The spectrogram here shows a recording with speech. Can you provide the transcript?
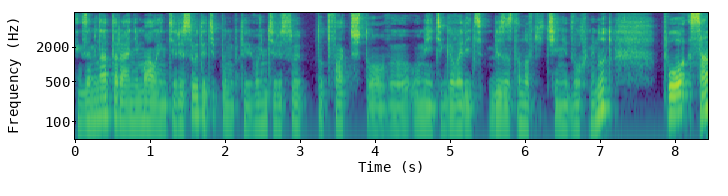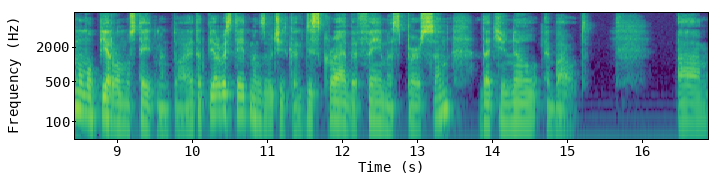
Экзаменатора они мало интересуют, эти пункты. Его интересует тот факт, что вы умеете говорить без остановки в течение двух минут по самому первому стейтменту. А этот первый стейтмент звучит как Describe a famous person that you know about. А,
